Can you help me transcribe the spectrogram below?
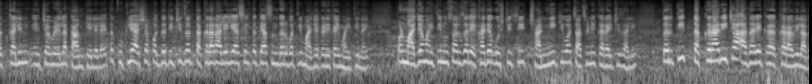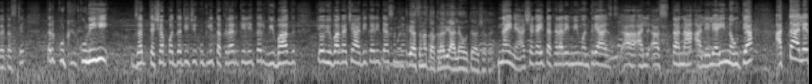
तत्कालीन ह्याच्या वेळेला काम केलेलं आहे. तर कुठली अशा पद्धतीची जर तक्रार आलेली असेल तर त्या संदर्भातली माझ्याकडे काही माहिती नाही. पण माझ्या माहितीनुसार जर एखाद्या गोष्टीची छाननी किंवा चाचणी करायची झाली तर ती तक्रारीच्या आधारे करावी लागत असते. तर कुठ कुणीही जर तशा पद्धतीची कुठली तक्रार केली तर विभाग किंवा विभागाचे अधिकारी त्या संदर्भात तक्रारी आल्या होत्या अशा काही? नाही नाही अशा काही तक्रारी मी मंत्री असताना आलेल्याही नव्हत्या. आत्ता आल्यात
